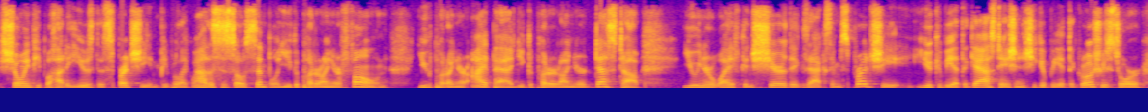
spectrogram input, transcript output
showing people how to use this spreadsheet and people are like wow this is so simple. You could put it on your phone. You could put it on your ipad. You could put it on your desktop. You and your wife can share the exact same spreadsheet. You could be at the gas station. She could be at the grocery store.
